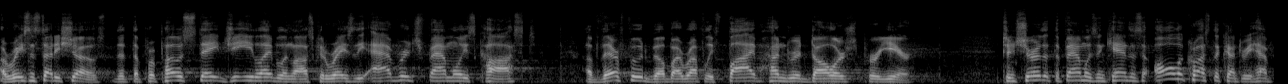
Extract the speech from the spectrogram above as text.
A recent study shows that the proposed state GE labeling laws could raise the average family's cost of their food bill by roughly $500 per year. To ensure that the families in Kansas and all across the country have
